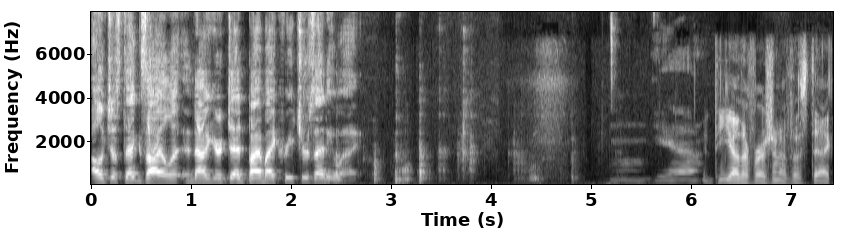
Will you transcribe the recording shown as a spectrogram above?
I'll just exile it, and now you're dead by my creatures anyway. Yeah. the other version of this deck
